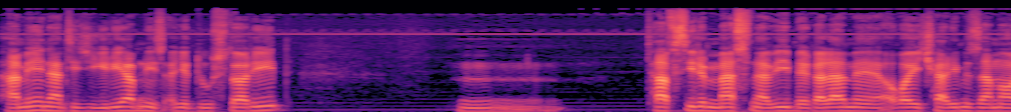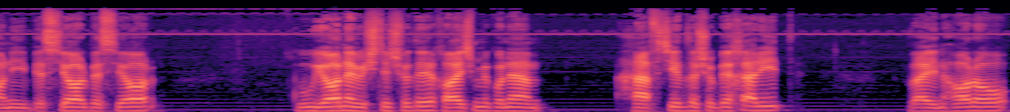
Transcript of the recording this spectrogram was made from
همه نتیجه گیری هم نیست. اگه دوست دارید تفسیر مصنوی به قلم آقای کریم زمانی بسیار بسیار گویا نوشته شده. خواهش می‌کنم هفت جلدش رو بخرید و اینها رو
